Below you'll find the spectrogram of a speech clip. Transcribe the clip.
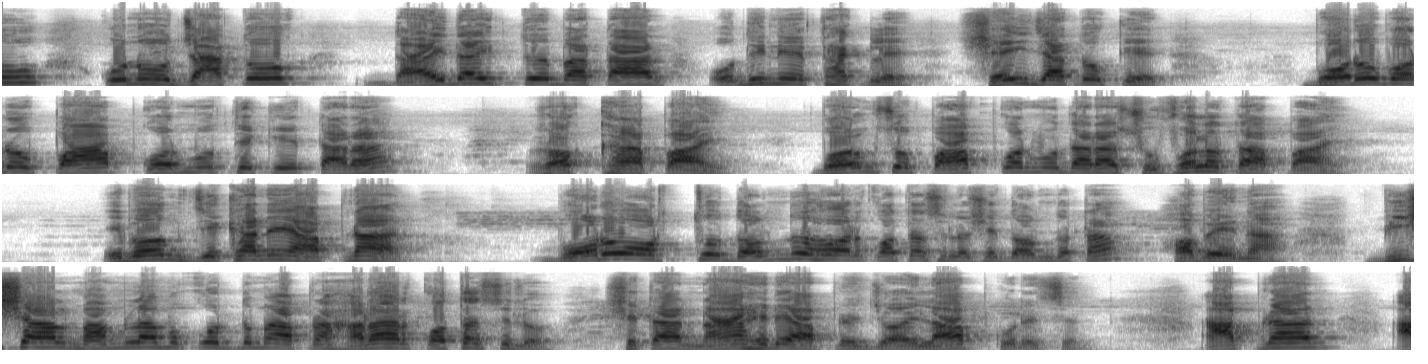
কোনো জাতক দায় দায়িত্ব বা তার অধীনে থাকলে সেই জাতকের বড় বড় পাপ কর্ম থেকে তারা রক্ষা পায়। বরঞ্চ পাপকর্ম দ্বারা সুফলতা পায় এবং যেখানে আপনার বড় অর্থ দ্বন্দ্ব হওয়ার কথা ছিল, সে দ্বন্দ্বটা হবে না। বিশাল মামলা মোকদ্দমা আপনার হারার কথা ছিল, সেটা না হেরে আপনি জয় লাভ করেছেন। আপনার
